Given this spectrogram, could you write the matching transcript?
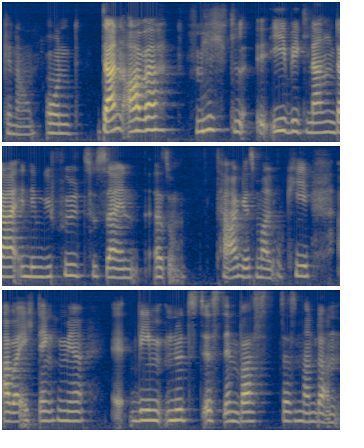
genau. Und dann aber nicht ewig lang da in dem Gefühl zu sein, also Tage ist mal okay, aber ich denke mir, äh, wem nützt es denn was, dass man dann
